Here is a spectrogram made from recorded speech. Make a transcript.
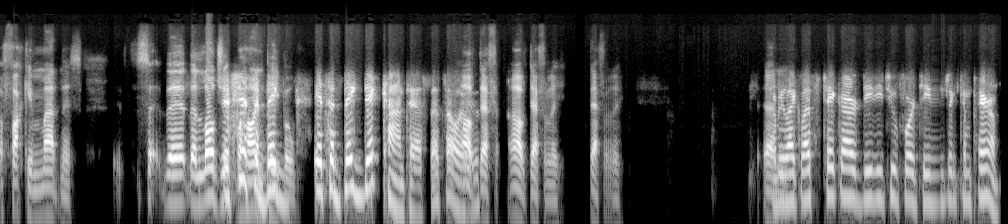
a fucking madness. So the the logic It's just a behind big- people. it's a big dick contest that's all it Oh, is. def- oh, definitely, definitely. i'll be Um, like let's take our dd214s and compare them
